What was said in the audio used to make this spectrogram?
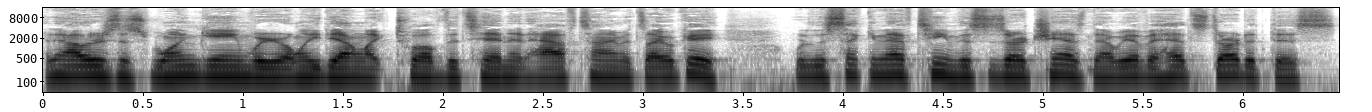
And now there's this one game where you're only down like 12 to 10 at halftime. It's like, okay, we're the second half team. This is our chance. Now we have a head start at this.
